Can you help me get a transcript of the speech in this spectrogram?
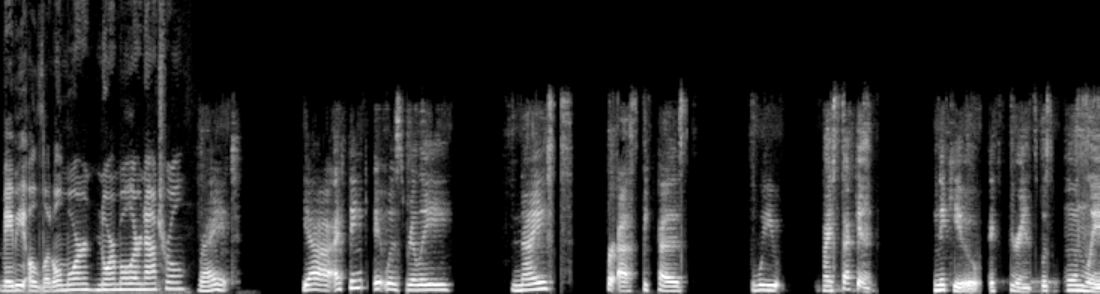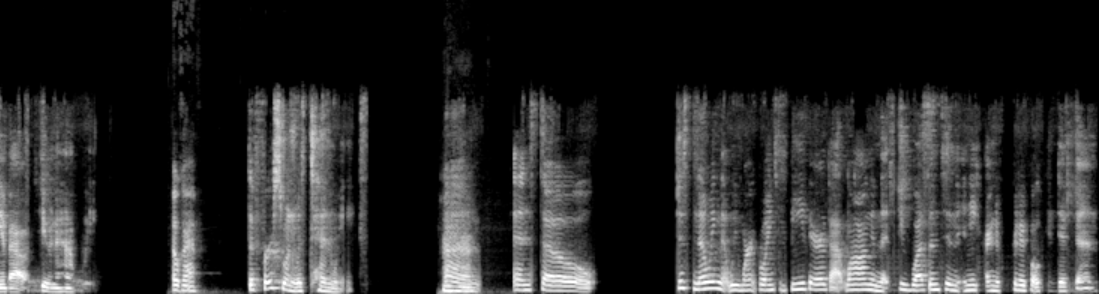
maybe a little more normal or natural Right. Yeah, I think it was really nice for us because we, my second NICU experience was only about two and a half weeks. okay The first one was 10 weeks. Mhm. Um, and so just knowing that we weren't going to be there that long and that she wasn't in any kind of critical condition,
